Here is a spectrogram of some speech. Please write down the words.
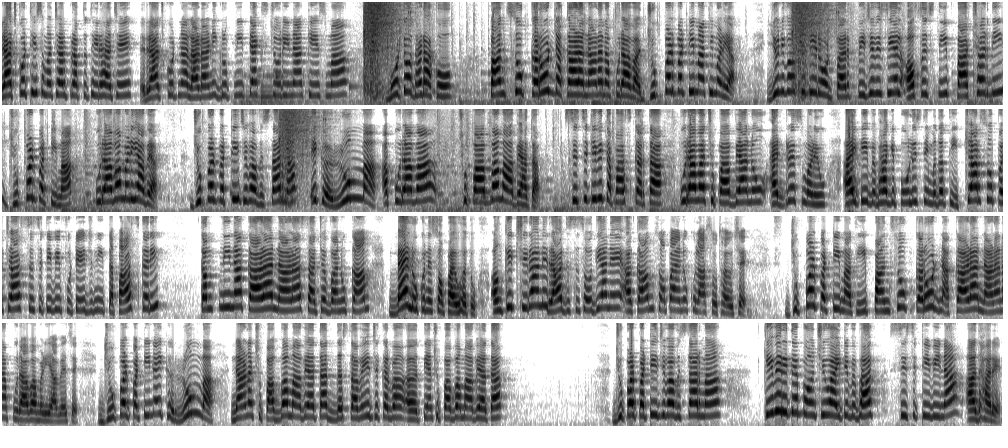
રાજકોટથી સમાચાર પ્રાપ્ત થઈ રહ્યા છે. રાજકોટના લાડાણી ગ્રુપની ટેક્સ ચોરીના કેસમાં મોટો ધડાકો. પાંચસો કરોડના કાળા નાણાંના પુરાવા ઝુંપડપટ્ટીમાંથી મળ્યા. યુનિવર્સિટી રોડ પર પીજીવીસીએલ ઓફિસની પાછળની ઝુંપડપટ્ટીમાં પુરાવા મળી આવ્યા. ઝુંપડપટ્ટી જેવા વિસ્તારમાં એક રૂમમાં આ પુરાવા છુપાવવામાં આવ્યા હતા. સીસીટીવી તપાસ કરતા પુરાવા છુપાવ્યાનું એડ્રેસ મળ્યું. આઈટી વિભાગે પોલીસની મદદથી ચારસો પચાસ સીસીટીવી ફૂટેજની તપાસ કરી. કંપનીના કાળા નાણાં સાચવવાનું કામ બે લોકોને સોંપાયું હતું. અંકિત શિરા અને રાજ સિસોદિયાને આ કામ સોંપાયાનો ખુલાસો થયો છે. ઝુંપડપટ્ટીમાંથી પાંચસો કરોડના કાળા નાણાંના પુરાવા મળી આવ્યા છે. ઝુંપડપટ્ટીના એક રૂમમાં નાણાં છુપાવવામાં આવ્યા હતા, દસ્તાવેજ કરવા ત્યાં છુપાવવામાં આવ્યા હતા. ઝુંપડપટ્ટી જેવા વિસ્તારમાં કેવી રીતે પહોંચ્યું આઈટી વિભાગ? સીસીટીવીના આધારે.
